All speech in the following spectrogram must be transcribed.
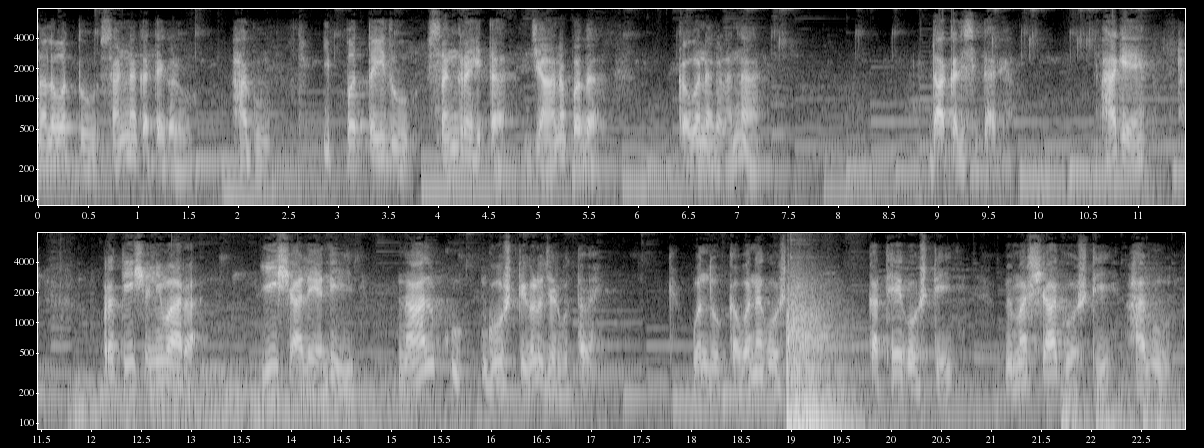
ನಲವತ್ತು ಸಣ್ಣ ಕಥೆಗಳು ಹಾಗೂ ಇಪ್ಪತ್ತೈದು ಸಂಗ್ರಹಿತ ಜಾನಪದ ಕವನಗಳನ್ನ ದಾಖಲಿಸಿದ್ದಾರೆ. ಹಾಗೆ ಪ್ರತಿ ಶನಿವಾರ ಈ ಶಾಲೆಯಲ್ಲಿ ನಾಲ್ಕು ಗೋಷ್ಠಿಗಳು ಜರುಗುತ್ತವೆ. ಒಂದು ಕವನಗೋಷ್ಠಿ, ಕಥೆಗೋಷ್ಠಿ, ವಿಮರ್ಶಾಗೋಷ್ಠಿ ಹಾಗೂ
